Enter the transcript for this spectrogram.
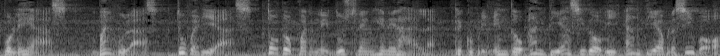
poleas, válvulas, tuberías, todo para la industria en general, recubrimiento antiácido y antiabrasivo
